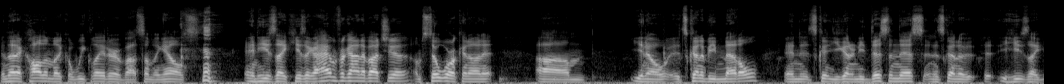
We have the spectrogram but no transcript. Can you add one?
and then I called him like a week later about something else, and he's like, he's like, I haven't forgotten about you. I'm still working on it. Um, you know, it's gonna be metal, and it's gonna you're gonna need this and this, and it's gonna. He's like,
